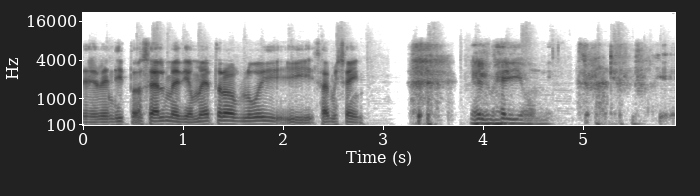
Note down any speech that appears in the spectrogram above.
Eh, bendito sea el Mediometro, Blue y, y Sami Zayn. El medio metro, qué.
